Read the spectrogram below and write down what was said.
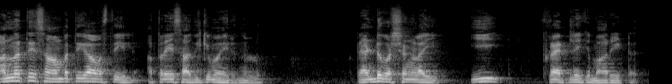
അന്നത്തെ സാമ്പത്തികാവസ്ഥയിൽ അത്രയേ സാധിക്കുമായിരുന്നുള്ളൂ. രണ്ട് വർഷങ്ങളായി ഈ ഫ്ലാറ്റിലേക്ക് മാറിയിട്ട്.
